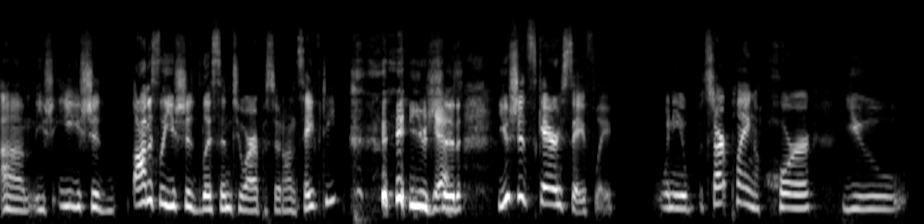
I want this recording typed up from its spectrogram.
Um, you, sh- you should honestly, you should listen to our episode on safety. you Yes. should you should scare safely. When you start playing horror, you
